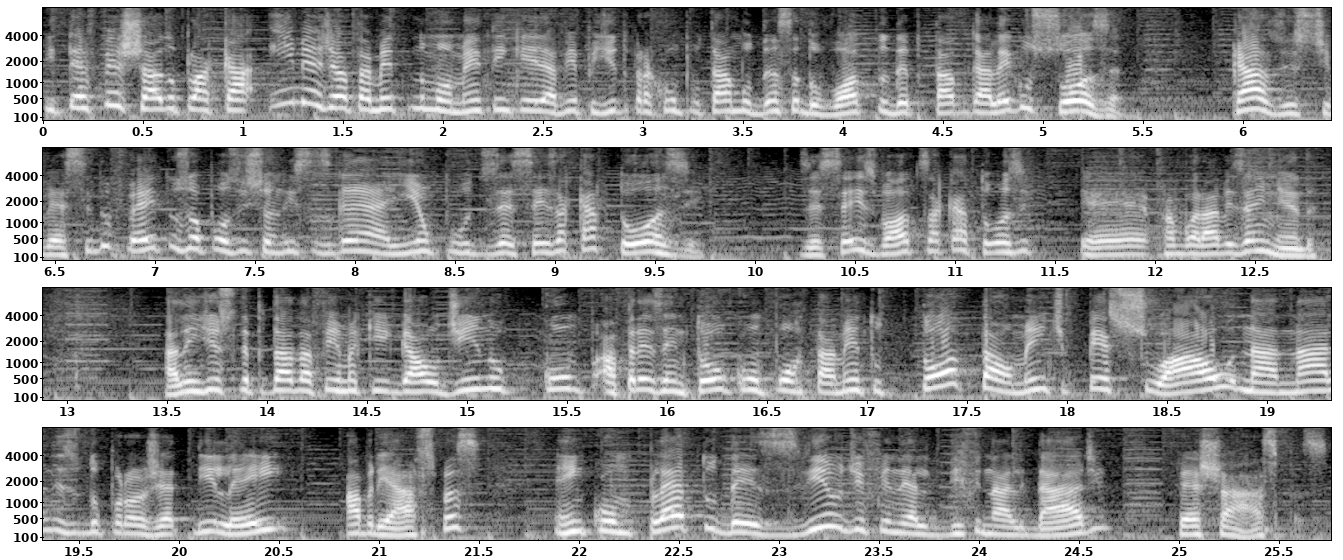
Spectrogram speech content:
e ter fechado o placar imediatamente no momento em que ele havia pedido para computar a mudança do voto do deputado Galego Souza. Caso isso tivesse sido feito, os oposicionistas ganhariam por 16 a 14. 16 votos a 14 é, favoráveis à emenda. Além disso, o deputado afirma que Galdino apresentou comportamento totalmente pessoal na análise do projeto de lei, abre aspas, em completo desvio de finalidade, fecha aspas.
